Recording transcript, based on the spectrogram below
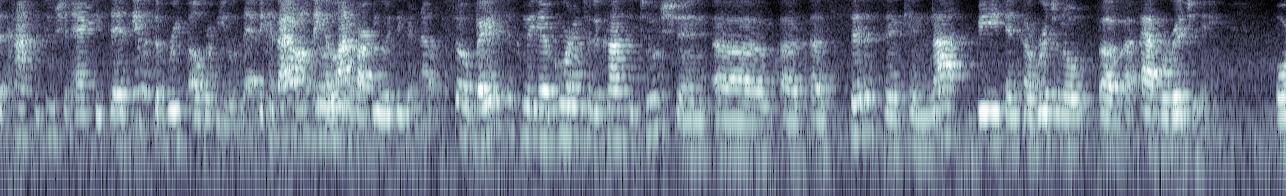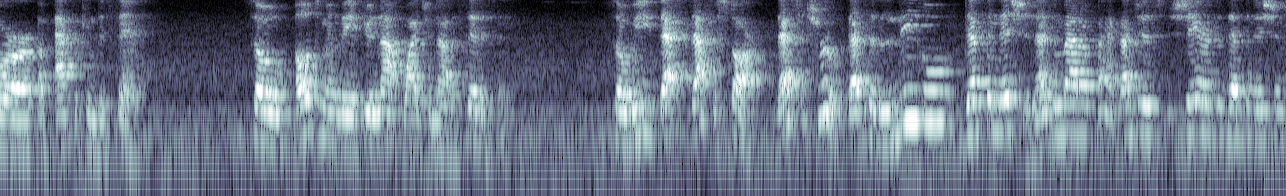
the Constitution actually says? Give us a brief overview of that because I don't think a lot of our viewers even know. So basically, according to the Constitution, uh, a, a citizen cannot be an original uh, Aborigine or of African descent. So ultimately, if you're not white, you're not a citizen. So we that's that's a start. That's the truth. That's a legal definition. As a matter of fact, I just shared the definition.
